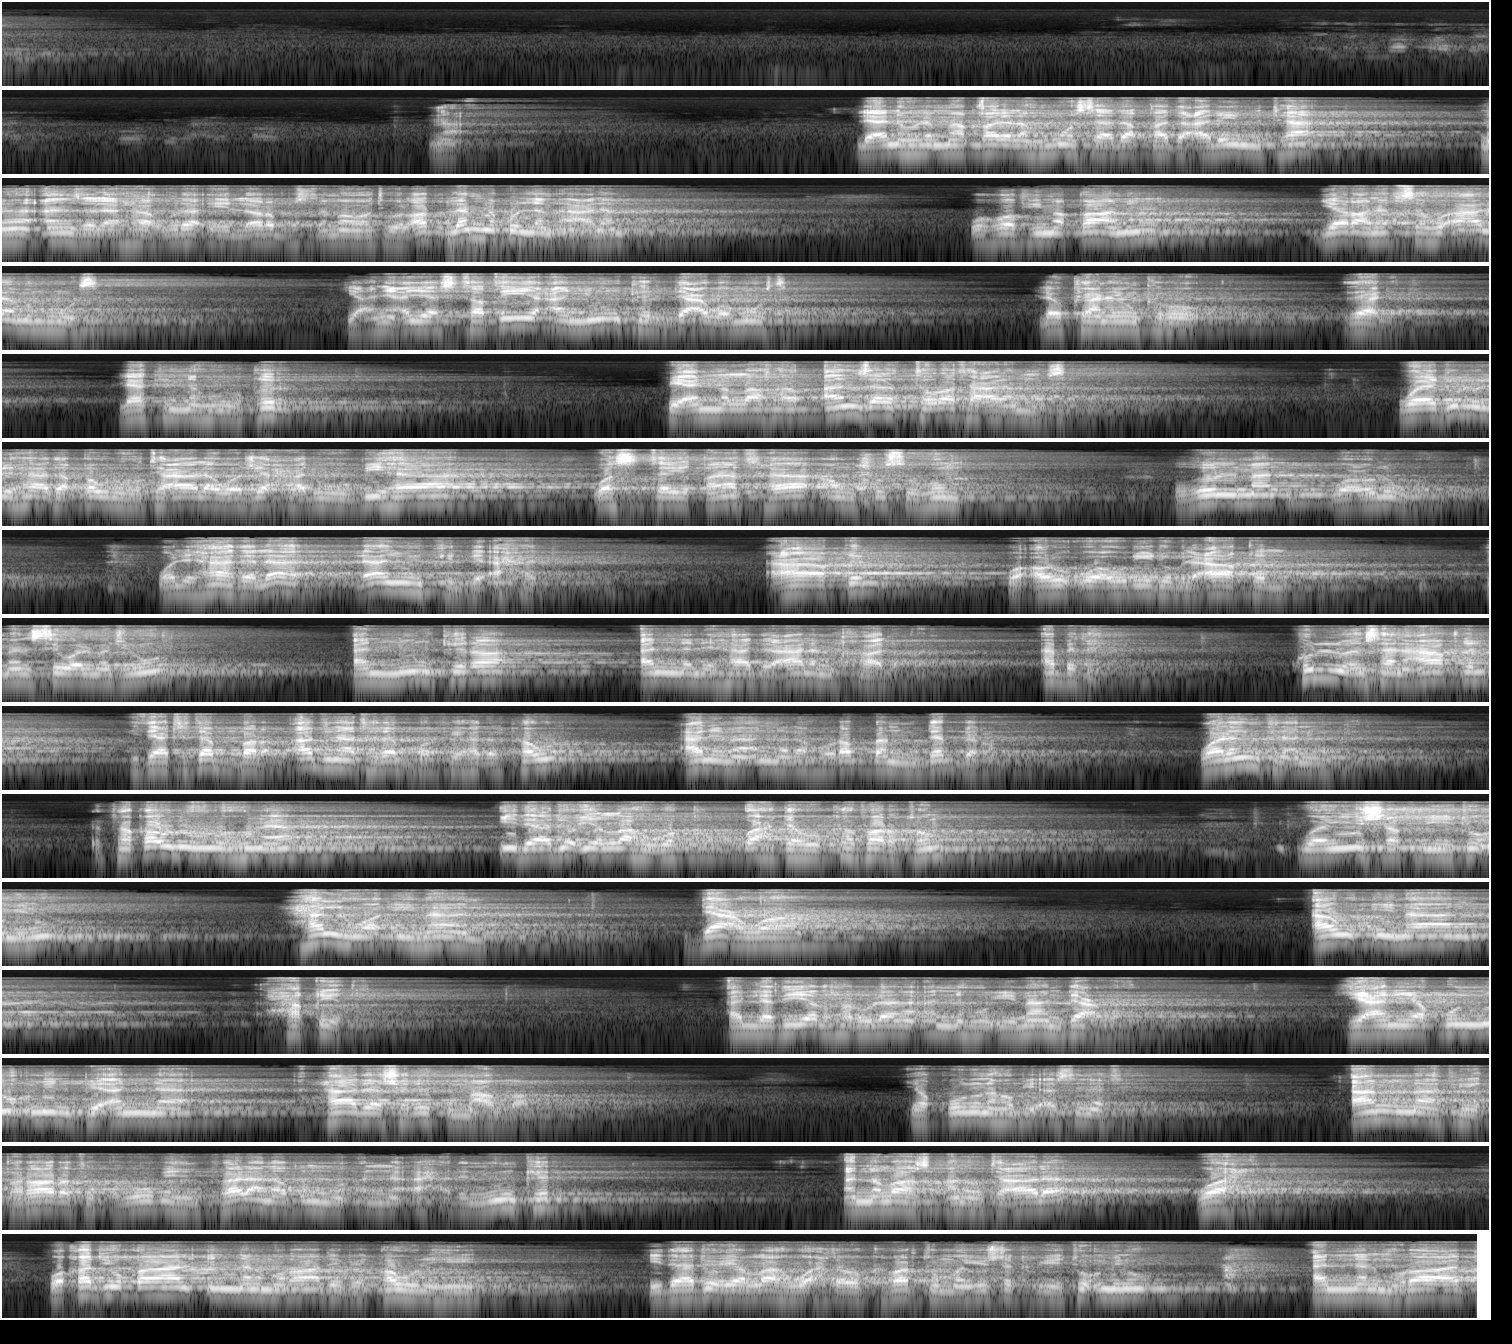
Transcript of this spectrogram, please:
نعم. لأنه لما قال له موسى لقد علمت ما أنزل هؤلاء إلا رب السماوات والأرض لم يقل لم أعلم. وهو في مقام يرى نفسه أعلى من موسى. يعني أن يستطيع أن ينكر دعوة موسى لو كان ينكر ذلك. لكنه يقر بأن الله أنزل التوراة على موسى. ويدل لهذا قوله تعالى وجحدوا بها واستيقنتها أنفسهم ظلما وعلوا. ولهذا لا لا يمكن لأحد عاقل وأريد بالعاقل من سوى المجنون أن ينكر أن لهذا العالم خالقا. أبدا. كل إنسان عاقل إذا تدبر أدنى تدبر في هذا الكون علم أن له ربا مدبرا ولا يمكن أن ينكر. فقوله هنا إذا دعي الله وحده كفرتم وإن يشرك به تؤمنوا هل هو إيمان دعوة أو إيمان حقيقي؟ الذي يظهر لنا أنه إيمان دعوة. يعني يقول نؤمن بأن هذا شريك مع الله. يقولونه بألسنتهم. أما في قرارة قلوبهم فلا نظن أن أحدا ينكر أن الله سبحانه وتعالى واحد. وقد يقال إن المراد بقوله إذا دعي الله وحده وكفرتم ويشرك به تؤمنوا أن المراد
